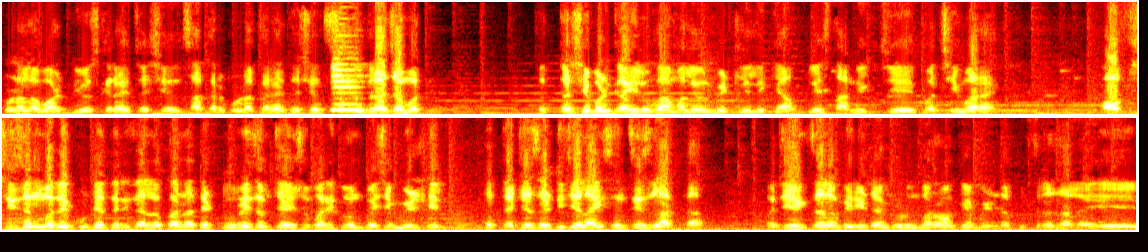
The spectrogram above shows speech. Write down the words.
कोणाला वाढदिवस करायचा असेल साखरपुडा करायचा असेल समुद्राच्या मध्ये तर तसे पण काही लोक आम्हाला येऊन भेटलेले की आपले स्थानिक जे मच्छीमार आहे ऑफ सीझनमध्ये कुठेतरी त्या लोकांना ते टुरिझमच्या हिशोबाने दोन पैसे मिळतील तर त्याच्यासाठी जे लायसन्सेस लागतात म्हणजे एक झालं मेरीटाईमकडून परवानग्या मिळणं दुसरं झालं हे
